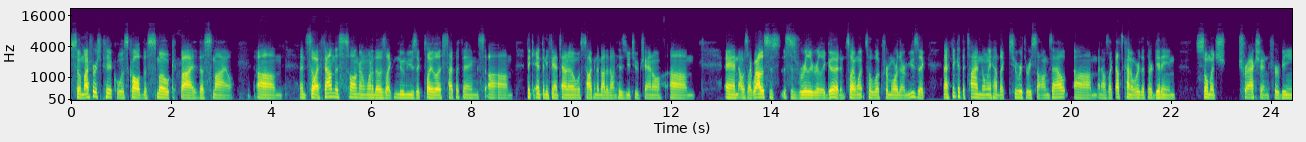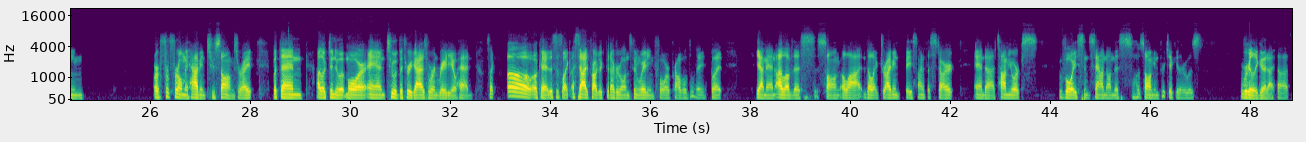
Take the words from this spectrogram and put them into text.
So my first pick was called "The Smoke" by The Smile, um, and so I found this song on one of those like new music playlist type of things. Um, I think Anthony Fantano was talking about it on his YouTube channel, um, and I was like, "Wow, this is this is really really good." And so I went to look for more of their music, and I think at the time they only had like two or three songs out, um, and I was like, "That's kind of weird that they're getting so much traction for being." or for, for only having two songs, right? But then I looked into it more, and two of the three guys were in Radiohead. It's like, oh, okay, this is like a side project that everyone's been waiting for, probably. But yeah, man, I love this song a lot. The like driving bass line at the start, and uh, Thom Yorke's voice and sound on this song in particular was really good. I thought.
